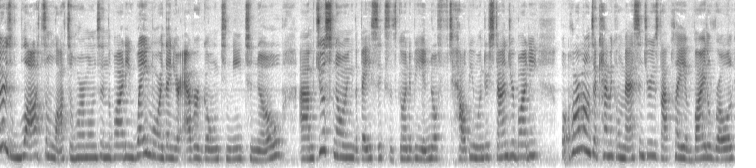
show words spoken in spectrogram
there's lots and lots of hormones in the body, way more than you're ever going to need to know. Um, just knowing the basics is going to be enough to help you understand your body. But hormones are chemical messengers that play a vital role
